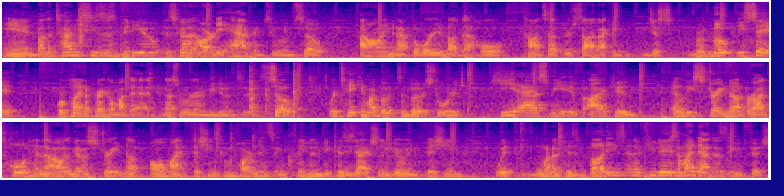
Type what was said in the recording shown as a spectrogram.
And by the time he sees this video, it's going to already happen to him. So I don't even have to worry about that whole concept or side. I can just remotely say it. We're playing a prank on my dad. And that's what we're going to be doing today. So we're taking my boat to boat storage. He asked me if I could at least straighten up, or I told him that I was going to straighten up all my fishing compartments and clean them because he's actually going fishing with one of his buddies in a few days. And my dad doesn't even fish.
